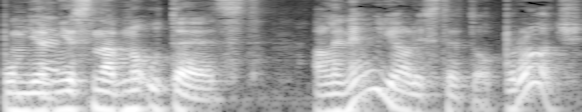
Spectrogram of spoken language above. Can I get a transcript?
poměrně snadno utéct, ale neudělali jste to. Proč?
